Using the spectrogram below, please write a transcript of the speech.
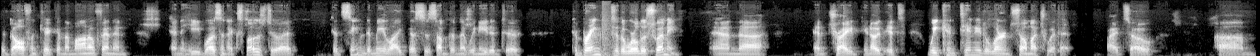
the dolphin kick and the monofin, and and he wasn't exposed to it, it seemed to me like this is something that we needed to to bring to the world of swimming and uh, and try. You know, it's we continue to learn so much with it, right? So um,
